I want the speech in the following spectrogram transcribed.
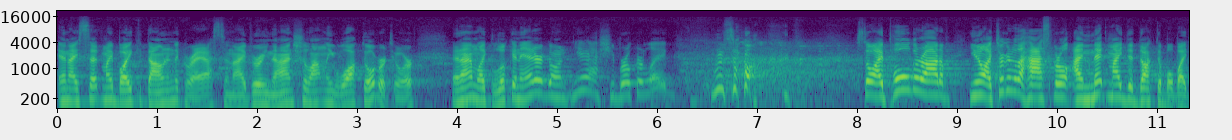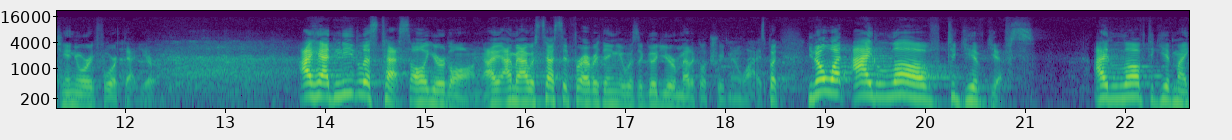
and I set my bike down in the grass and I very nonchalantly walked over to her. And I'm like looking at her going, Yeah, she broke her leg. so, so I pulled her out of, you know, I took her to the hospital. I met my deductible by January 4th that year. I had needless tests all year long. I, I, mean, I was tested for everything. It was a good year medical treatment wise. But you know what? I love to give gifts. I love to give my,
